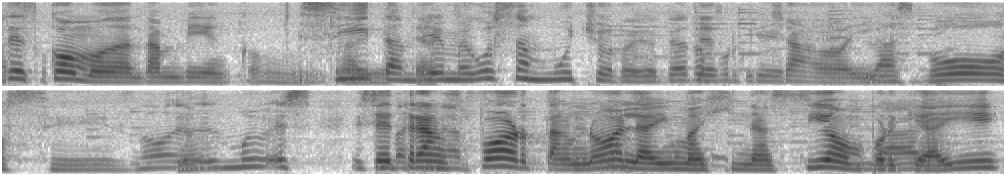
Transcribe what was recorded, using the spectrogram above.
sientes cómoda también con Sí, radioteatro? también me gusta mucho el Te radioteatro porque las voces, ¿no? ¿No? Es muy, es- es te transportan, ¿no? La imaginación, porque ahí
